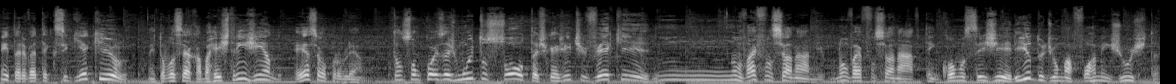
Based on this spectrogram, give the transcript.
Então ele vai ter que seguir aquilo. Então você acaba restringindo. Esse é o problema. Então são coisas muito soltas que a gente vê que hum, não vai funcionar, amigo. Não vai funcionar. Tem como ser gerido de uma forma injusta.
